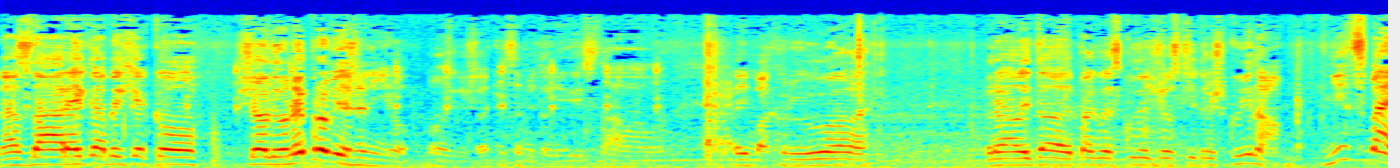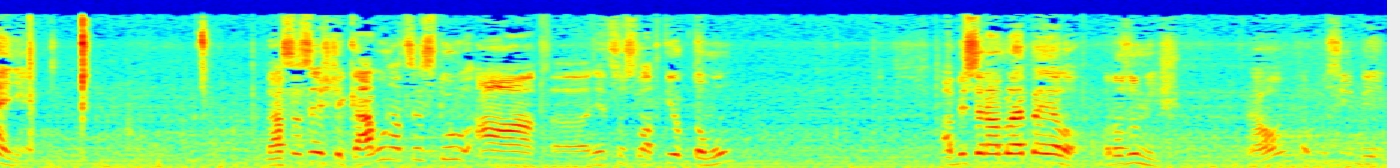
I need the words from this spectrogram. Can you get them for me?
nazdárek, abych jako šel do neprověřeného. No i když taky se mi to někdy stává, tady machruju, ale realita je pak ve skutečnosti trošku jiná. Nicméně, Dá se si ještě kávu na cestu a e, něco sladkého k tomu, aby se nám lépe jelo. Rozumíš? Jo, to musí být,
